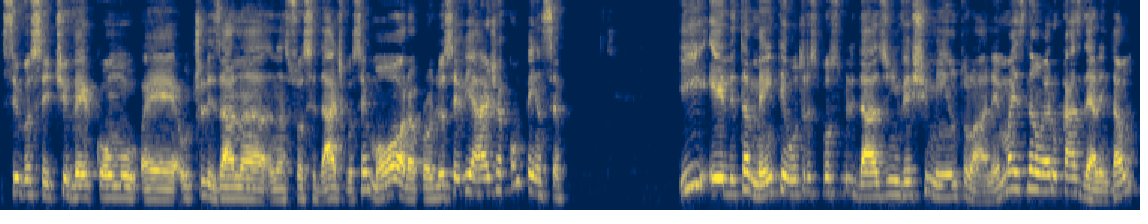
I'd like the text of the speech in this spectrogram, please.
Se você tiver como é, utilizar na, na sua cidade que você mora, para onde você viaja, compensa. E ele também tem outras possibilidades de investimento lá, né? Mas não era o caso dela, então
